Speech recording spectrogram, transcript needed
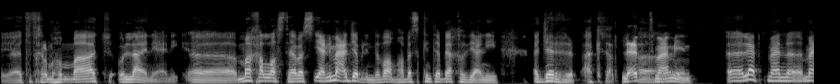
تدخل مهمات اونلاين يعني. آه، ما خلصتها بس يعني ما عجبني نظامها بس كنت باخذ يعني أجرب أكثر. لعبت مع مين؟ آه، لعبت مع مع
